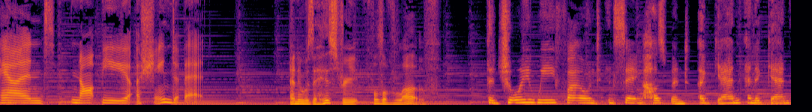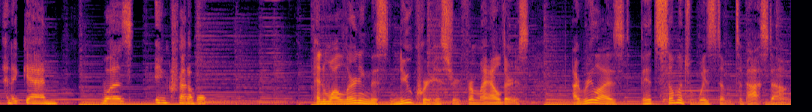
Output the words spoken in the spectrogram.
and not be ashamed of it. And it was a history full of love. The joy we found in saying husband again and again and again was incredible. And while learning this new queer history from my elders, I realized they had so much wisdom to pass down.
